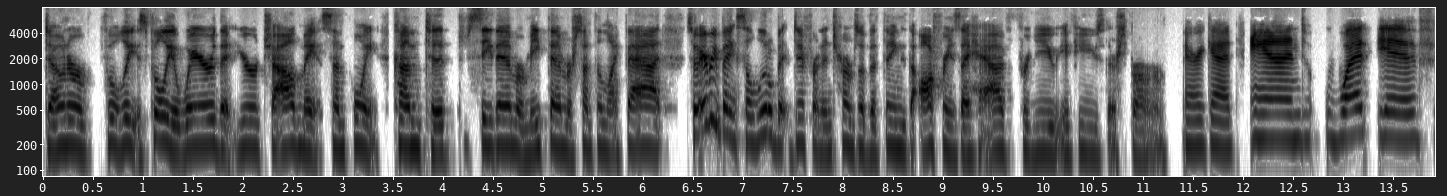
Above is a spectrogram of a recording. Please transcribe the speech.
donor fully is fully aware that your child may at some point come to see them or meet them or something like that. So every bank's a little bit different in terms of the things, the offerings they have for you if you use their sperm. Very good. And what if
